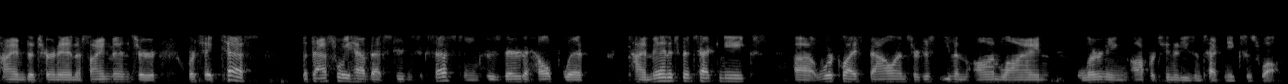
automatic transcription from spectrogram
time to turn in assignments or or take tests. But that's where we have that student success team who's there to help with time management techniques, uh, work life balance, or just even online learning opportunities and techniques as well.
